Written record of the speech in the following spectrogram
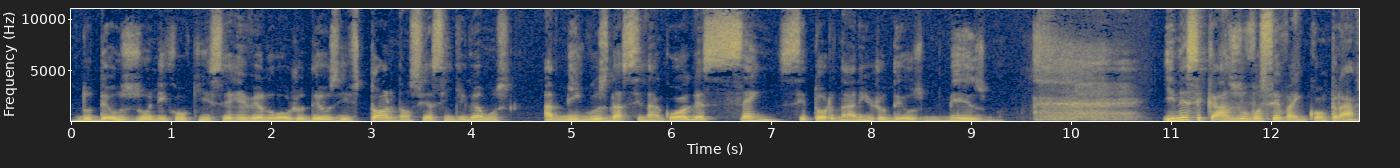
do Deus único que se revelou aos judeus e tornam-se assim, digamos, amigos da sinagoga sem se tornarem judeus mesmo. E nesse caso você vai encontrar,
